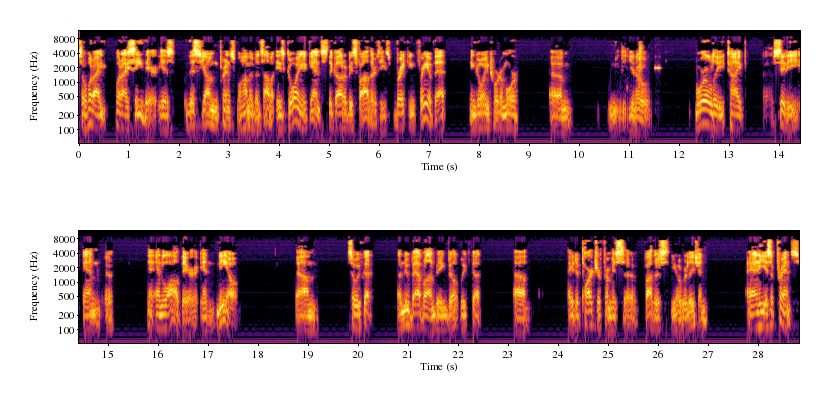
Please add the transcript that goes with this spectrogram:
So what I what I see there is this young Prince Mohammed bin Salman is going against the God of his fathers. He's breaking free of that and going toward a more, um, you know, worldly type uh, city and uh, and law there in Neo. Um, so we've got a new Babylon being built. We've got uh, a departure from his uh, father's, you know, religion, and he is a prince.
